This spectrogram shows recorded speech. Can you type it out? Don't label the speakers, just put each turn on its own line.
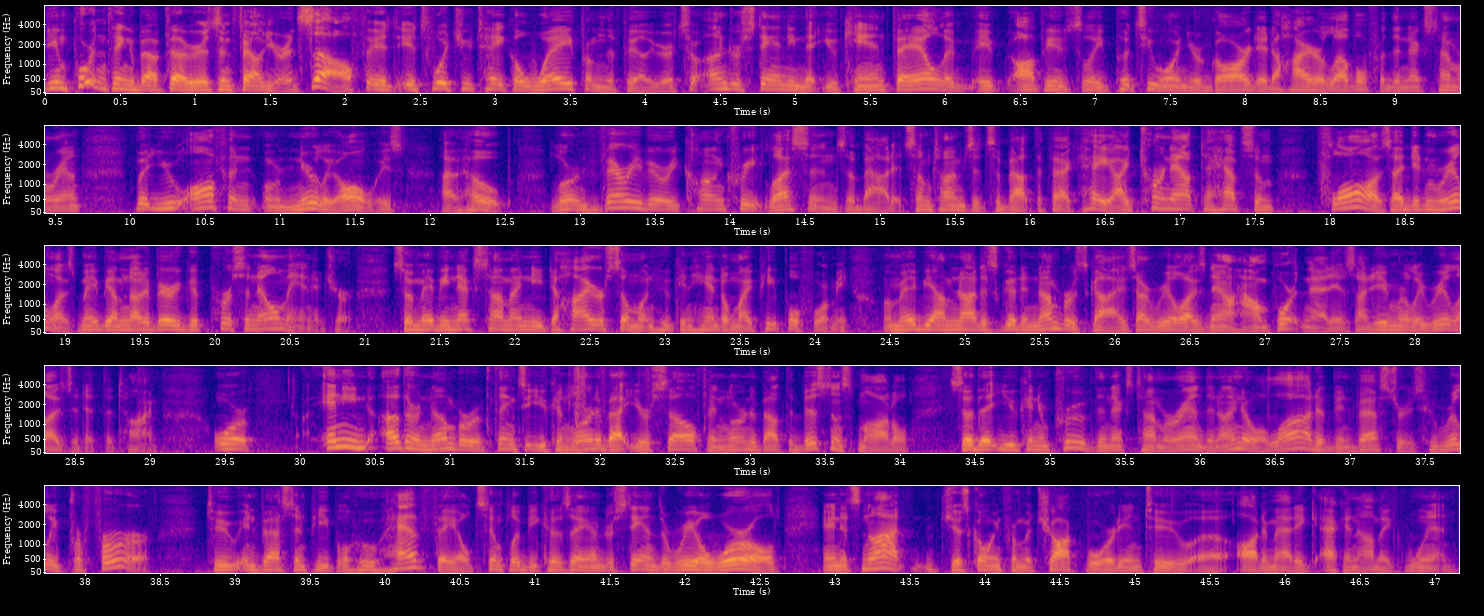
The important thing about failure isn't failure itself. It, it's what you take away from the failure. It's understanding that you can fail. It, it, obviously puts you on your guard at a higher level for the next time around. But you often, or nearly always, I hope, learn very, very concrete lessons about it. Sometimes it's about the fact, hey, I turn out to have some flaws I didn't realize. Maybe I'm not a very good personnel manager. So maybe next time I need to hire someone who can handle my people for me. Or maybe I'm not as good a numbers guy as I realize now how important that is. I didn't really realize it at the time. Or any other number of things that you can learn about yourself and learn about the business model so that you can improve the next time around. And I know a lot of investors who really prefer to invest in people who have failed simply because they understand the real world and it's not just going from a chalkboard into uh, automatic economic win.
